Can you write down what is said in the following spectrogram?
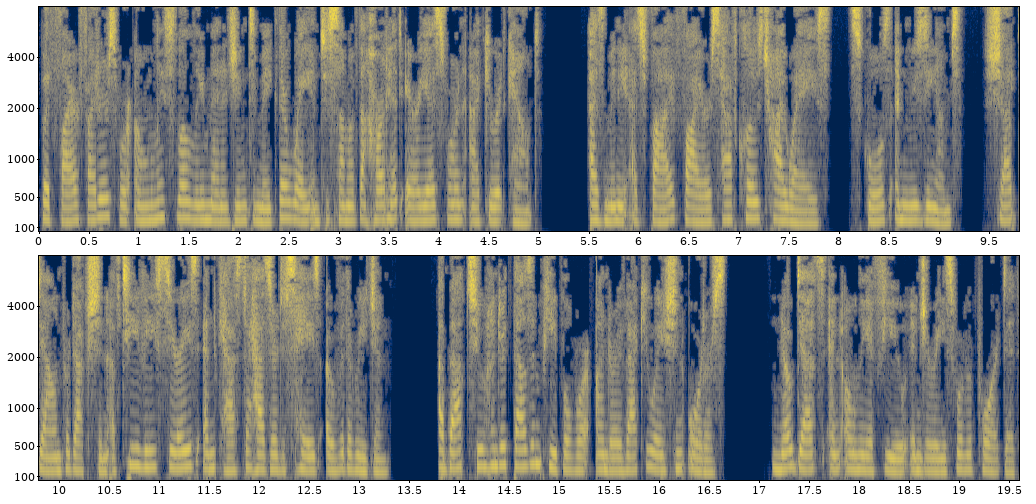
but firefighters were only slowly managing to make their way into some of the hard-hit areas for an accurate count. As many as five fires have closed highways, schools and museums, shut down production of TV series and cast a hazardous haze over the region. About 200,000 people were under evacuation orders. No deaths and only a few injuries were reported.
